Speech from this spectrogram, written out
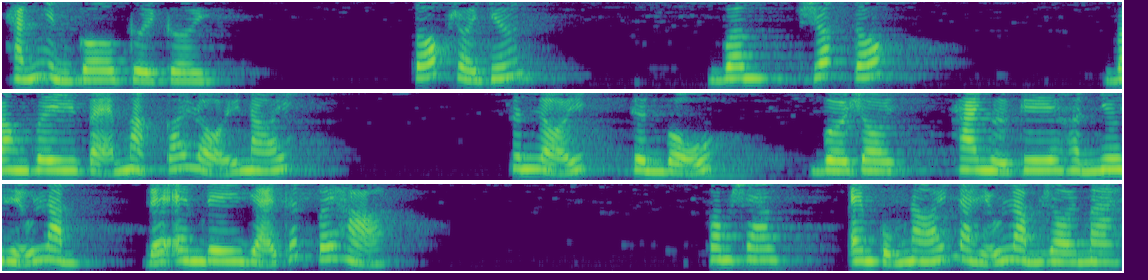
Hắn nhìn cô cười cười. Tốt rồi chứ? Vâng, rất tốt. Văn Vi vẻ mặt có lỗi nói. Xin lỗi, kình Vũ. Vừa rồi, hai người kia hình như hiểu lầm, để em đi giải thích với họ. Không sao, em cũng nói là hiểu lầm rồi mà.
